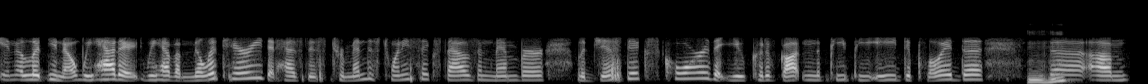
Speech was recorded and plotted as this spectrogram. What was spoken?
in a you know we had a we have a military that has this tremendous 26,000 member logistics corps that you could have gotten the PPE deployed the the um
